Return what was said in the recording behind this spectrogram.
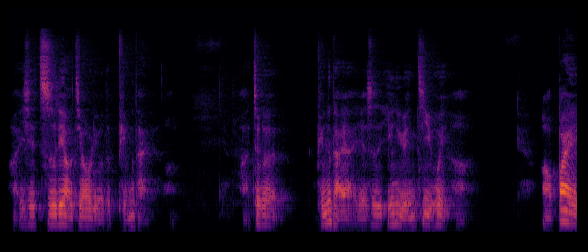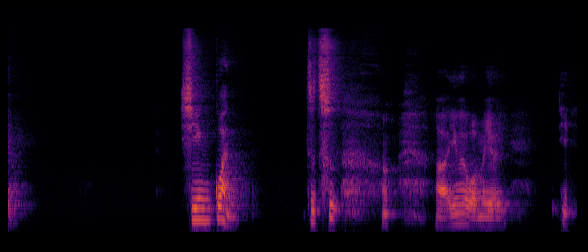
啊一些资料交流的平台这个平台啊也是因缘际会啊。啊，拜新冠之赐 啊，因为我们有一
